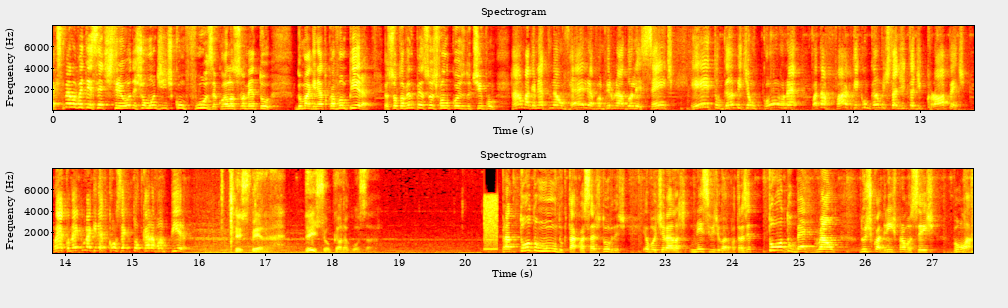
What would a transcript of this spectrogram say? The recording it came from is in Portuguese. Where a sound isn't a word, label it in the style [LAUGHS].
X-Men 97 estreou, deixou um monte de gente confusa com o relacionamento do Magneto com a vampira. Eu só tô vendo pessoas falando coisas do tipo: ah, o Magneto não é um velho, a vampira não é adolescente. Eita, o Gambit é um corno, né? What the fuck? Por que, que o Gambit tá de, tá de cropped? Ué, como é que o Magneto consegue tocar a vampira? Espera, deixa o cara gozar. Pra todo mundo que tá com essas dúvidas, eu vou tirar elas nesse vídeo agora. Vou trazer todo o background dos quadrinhos pra vocês. Vamos lá.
